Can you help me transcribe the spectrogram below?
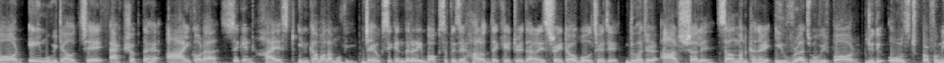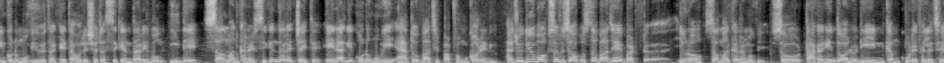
পর এই মুভিটা হচ্ছে এক সপ্তাহে আয় করা সেকেন্ড হাইয়েস্ট মুভি যাই হোক, সিকান্দারের এই বক্স অফিসের হালত দেখে ট্রেড অ্যানালিস্টরা এটাও বলছে যে দু সালে সালমান খানের ইউভরাজ মুভির পর যদি ওস্ট পারফর্মিং কোনো মুভি হয়ে থাকে, তাহলে সেটা সিকান্দার এবং ঈদে সালমান খানের সিকান্দারের চাইতে এর আগে কোনো মুভি এত বাজে পারফর্ম করেনি। হ্যাঁ যদিও বক্স অফিসে অবস্থা বাজে বাট ইউ নো সালমান খানের মুভি সো টাকা কিন্তু অলরেডি ইনকাম করে ফেলেছে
